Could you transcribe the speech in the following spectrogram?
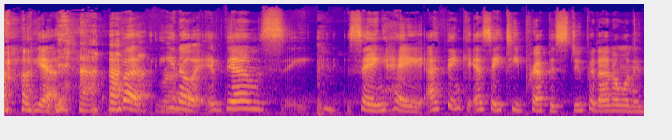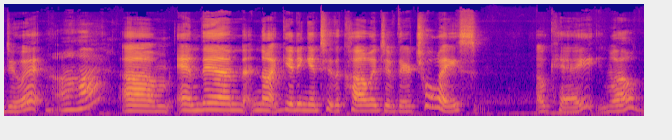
yeah. But, you know, if them saying, hey, I think SAT prep is stupid, I don't want to do it, Uh huh. um, and then not getting into the college of their choice, okay, well,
